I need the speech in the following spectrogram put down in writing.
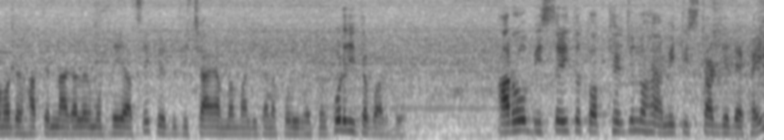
আমাদের হাতের নাগালের মধ্যেই আছে। কেউ যদি চায়, আমরা মালিকানা পরিবর্তন করে দিতে পারব। আরও বিস্তারিত তথ্যের জন্য হ্যাঁ আমি একটু স্টার্ট দিয়ে দেখাই।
